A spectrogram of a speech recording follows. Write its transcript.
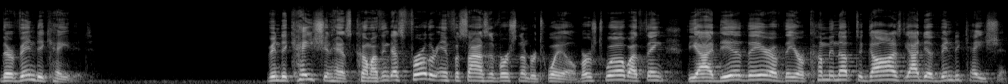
They're vindicated. Vindication has come. I think that's further emphasized in verse number 12. Verse 12, I think the idea there of they are coming up to God is the idea of vindication.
